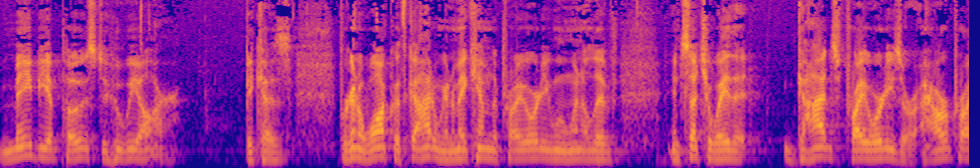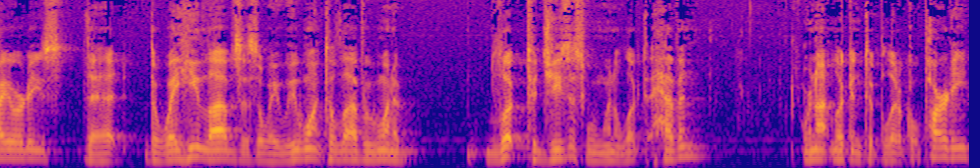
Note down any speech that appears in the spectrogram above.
may be opposed to who we are, because if we're going to walk with God, we're going to make Him the priority. We want to live in such a way that God's priorities are our priorities. That the way He loves is the way we want to love. We want to look to Jesus. We want to look to heaven. We're not looking to political party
